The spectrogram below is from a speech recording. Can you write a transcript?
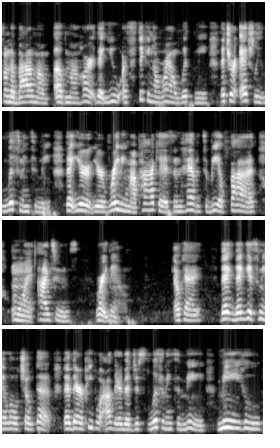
from the bottom of, of my heart that you are sticking around with me, that you're actually listening to me, that you're you're rating my podcast and having to be a 5 on iTunes right now. Okay? That that gets me a little choked up. That there are people out there that just listening to me me who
